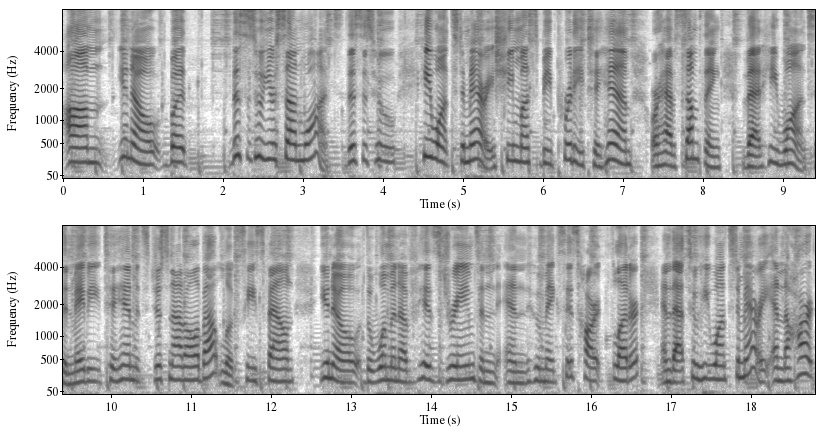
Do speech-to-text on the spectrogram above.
Um, you know, but this is who your son wants. This is who he wants to marry. She must be pretty to him or have something that he wants. And maybe to him, it's just not all about looks. He's found you know, the woman of his dreams and, and who makes his heart flutter, and that's who he wants to marry. And the heart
